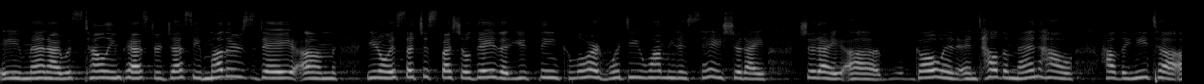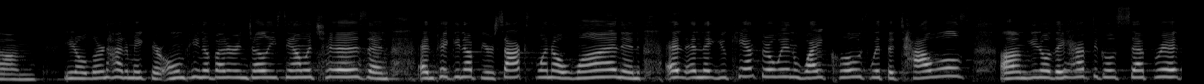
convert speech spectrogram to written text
Amen. I was telling Pastor Jesse, Mother's Day, um, you know, is such a special day that you think, Lord, what do you want me to say? Should I, should I uh, go and, and tell the men how, how they need to, um, you know, learn how to make their own peanut butter and jelly sandwiches and, and picking up your socks 101 and, and, and that you can't throw in white clothes with the towels. Um, you know, they have to go separate.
